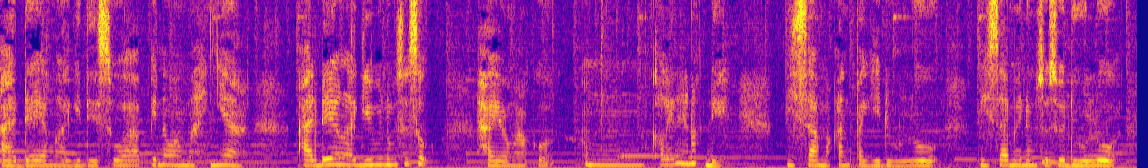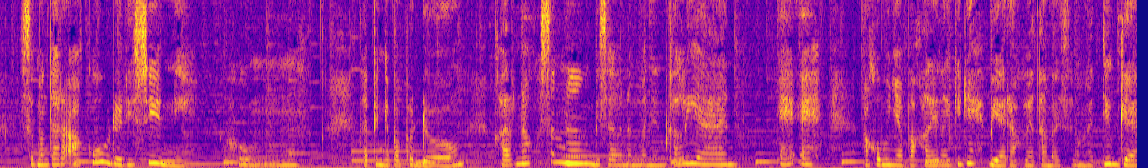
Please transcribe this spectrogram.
ada yang lagi disuapin sama mamahnya, ada yang lagi minum susu. Hayo ngaku, hmm, kalian enak deh bisa makan pagi dulu, bisa minum susu dulu. Sementara aku udah di sini. Hmm, tapi nggak apa-apa dong, karena aku seneng bisa menemenin kalian. Eh eh, aku menyapa kalian lagi deh biar aku yang tambah semangat juga.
